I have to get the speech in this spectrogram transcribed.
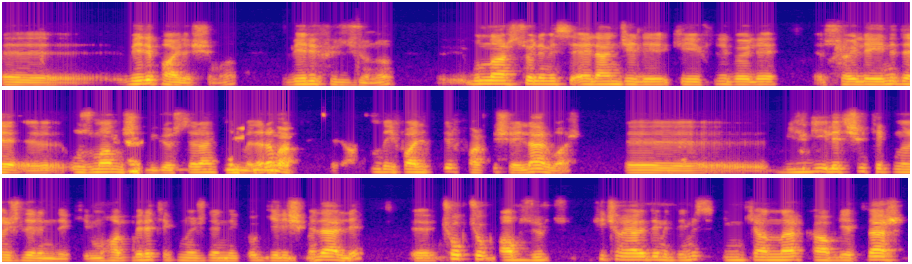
E, veri paylaşımı, veri füzyonu, bunlar söylemesi eğlenceli, keyifli böyle e, söyleyeni de e, uzmanmış gibi gösteren kelimeler ama aslında ifade ettikleri farklı şeyler var. E, bilgi iletişim teknolojilerindeki, muhabere teknolojilerindeki o gelişmelerle e, çok çok absürt, hiç hayal edemediğimiz imkanlar, kabiliyetler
